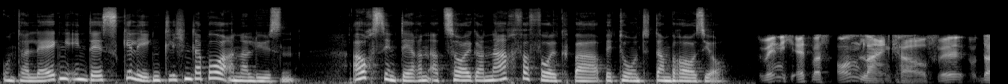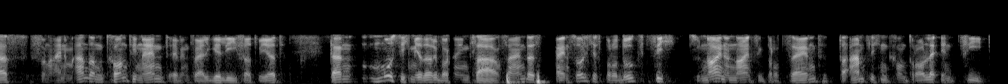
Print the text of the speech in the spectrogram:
unterlägen indes gelegentlichen Laboranalysen. Auch sind deren Erzeuger nachverfolgbar, betont D'Ambrosio. Online kaufe, das von einem anderen Kontinent eventuell geliefert wird, dann muss ich mir darüber im Klaren sein, dass ein solches Produkt sich zu 99 Prozent der amtlichen Kontrolle entzieht.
